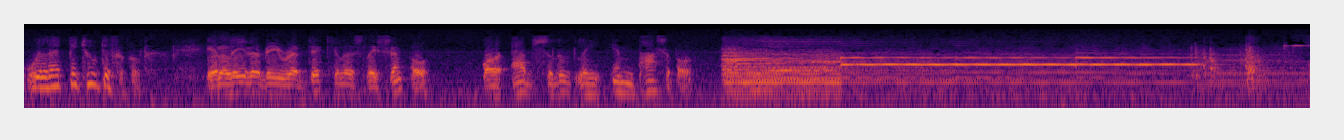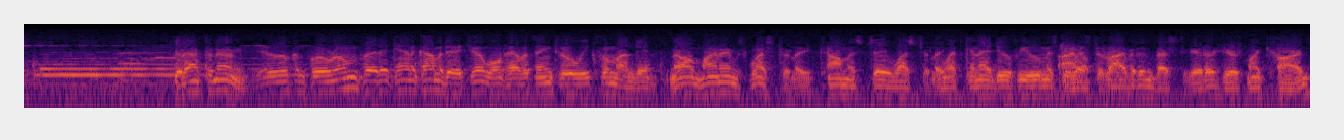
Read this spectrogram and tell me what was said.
Will that be too difficult? It'll either be ridiculously simple or absolutely impossible. Afternoon. You're looking for a room? Afraid I can't accommodate you. Won't have a thing till a week from Monday. No, my name's Westerly, Thomas J. Westerly. What can I do for you, Mr. I'm Westerly? a private investigator. Here's my card.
